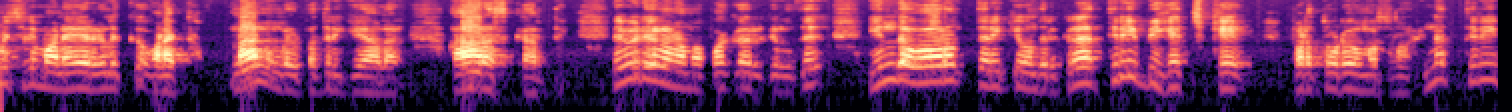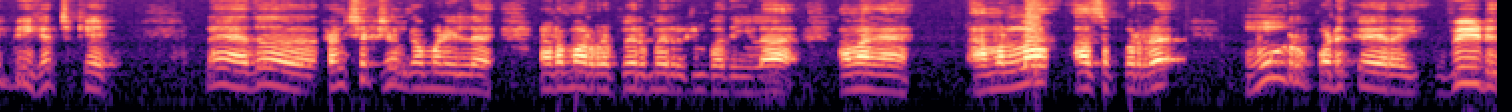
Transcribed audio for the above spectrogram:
தமிழ் சினிமா நேயர்களுக்கு வணக்கம். நான் உங்கள் பத்திரிகையாளர் ஆர் எஸ் கார்த்திக். இந்த வீடியோவில் நம்ம பார்க்க இருக்கிறது இந்த வாரம் திரைக்கு வந்திருக்கிற த்ரீ பிஹெச்கே படத்தோட விமர்சனம். என்ன த்ரீ பிஹெச்கே ஏதோ கன்ஸ்ட்ரக்ஷன் கம்பெனியில் நடமாடுற பேர் மாதிரி இருக்குன்னு பார்த்தீங்களா ஆமாங்க. நாமெல்லாம் ஆசைப்படுற மூன்று படுக்கை அறை வீடு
